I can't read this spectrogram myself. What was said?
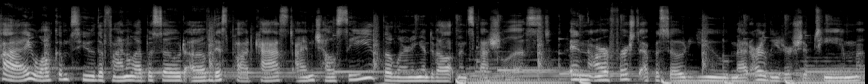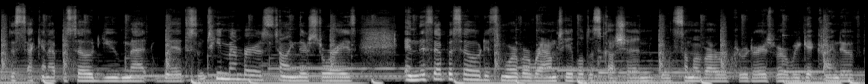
Hi, welcome to the final episode of this podcast. I'm Chelsea, the Learning and Development Specialist. In our first episode, you met our leadership team. The second episode, you met with some team members telling their stories. In this episode, it's more of a roundtable discussion with some of our recruiters where we get kind of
